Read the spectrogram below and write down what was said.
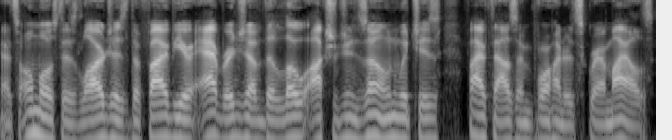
That's almost as large as the five year average of the low oxygen zone, which is 5,400 square miles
